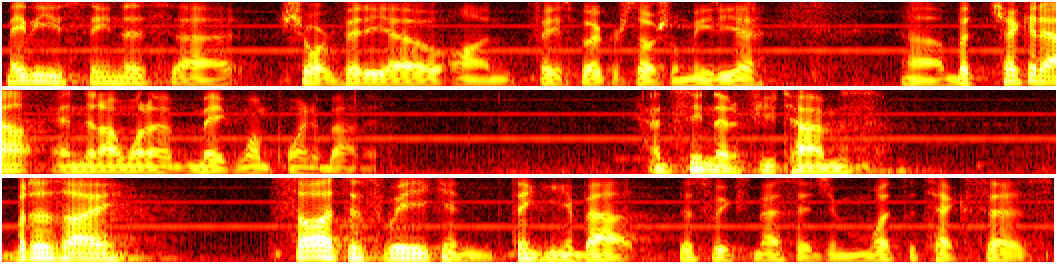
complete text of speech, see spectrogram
Maybe you've seen this uh, short video on Facebook or social media, uh, but check it out, and then I want to make one point about it. I'd seen that a few times, but as I saw it this week and thinking about this week's message and what the text says,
